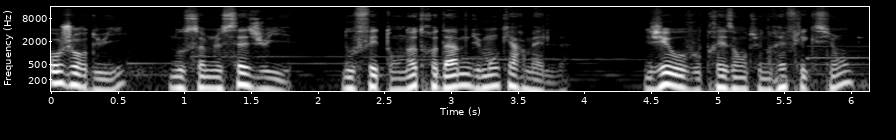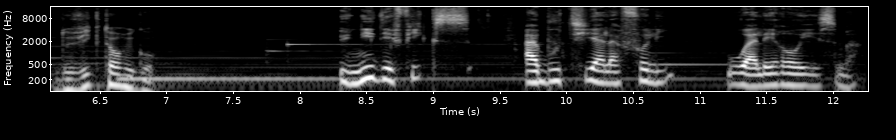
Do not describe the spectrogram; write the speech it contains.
Aujourd'hui, nous sommes le 16 juillet. Nous fêtons Notre-Dame du Mont Carmel. Géo vous présente une réflexion de Victor Hugo. Une idée fixe aboutit à la folie ou à l'héroïsme.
